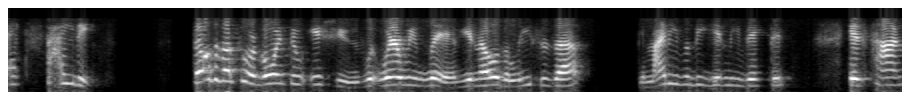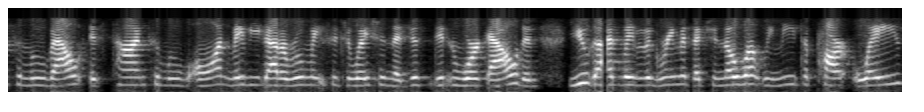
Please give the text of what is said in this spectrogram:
exciting. Those of us who are going through issues with where we live, you know, the lease is up. You might even be getting evicted. It's time to move out. It's time to move on. Maybe you got a roommate situation that just didn't work out and you guys made an agreement that you know what, we need to part ways.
